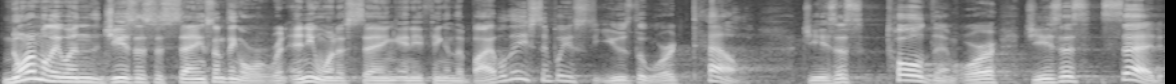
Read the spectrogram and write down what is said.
Normally, when Jesus is saying something, or when anyone is saying anything in the Bible, they simply use the word tell. Jesus told them, or Jesus said,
